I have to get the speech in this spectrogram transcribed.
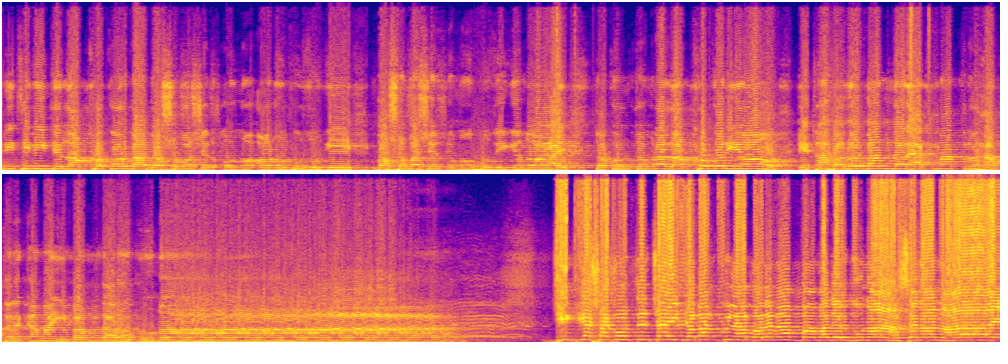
পৃথিবীতে লক্ষ্য করবা, বসবাসের কোনো অনুপযোগী, বসবাসের কোনো উপযোগী নয়, তখন তোমরা লক্ষ্য করিও, এটা হলো বান্দার একমাত্র হাতের কামাই, বান্দার গুণা জিজ্ঞাসা করতে চাই, জবান খুলে বলেন, আব্বা, আমাদের গুণা আছে না নাই?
